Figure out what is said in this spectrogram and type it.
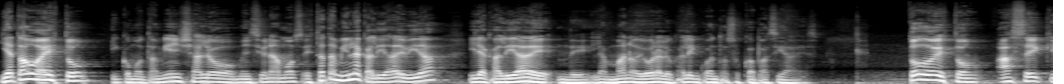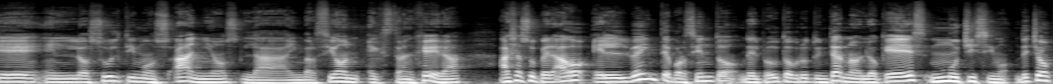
Y atado a esto, y como también ya lo mencionamos, está también la calidad de vida y la calidad de, la mano de obra local en cuanto a sus capacidades. Todo esto hace que en los últimos años la inversión extranjera haya superado el 20% del Producto Bruto Interno, lo que es muchísimo. De hecho,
